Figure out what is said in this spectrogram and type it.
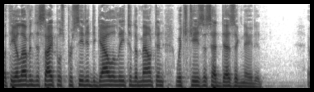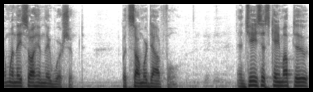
But the eleven disciples proceeded to Galilee to the mountain which Jesus had designated. And when they saw him, they worshiped. But some were doubtful. And Jesus came up to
